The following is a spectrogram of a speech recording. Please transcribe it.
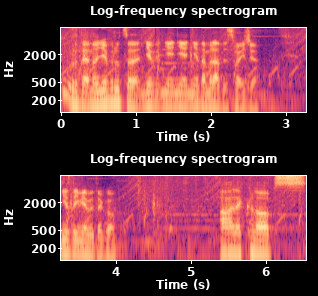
Kurde, no nie wrócę, nie, nie, nie, nie dam rady, słuchajcie. Nie zdejmiemy tego. Ale klops.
